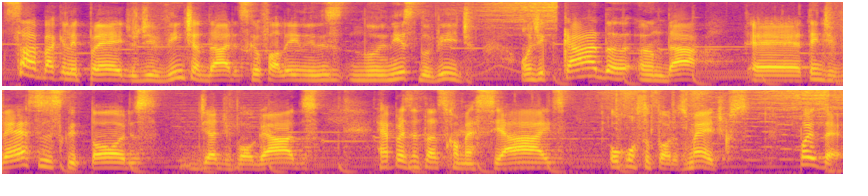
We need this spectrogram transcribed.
Sabe aquele prédio de 20 andares que eu falei no início, no início do vídeo, onde cada andar é, tem diversos escritórios de advogados, representantes comerciais ou consultórios médicos? Pois é,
